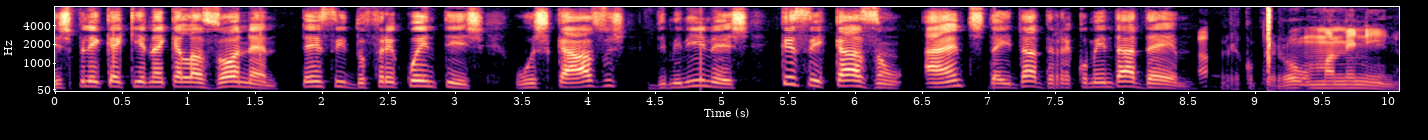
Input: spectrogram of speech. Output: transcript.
Explica que naquela zona têm sido frequentes os casos de meninas que se casam antes da idade recomendada. Recuperou uma menina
